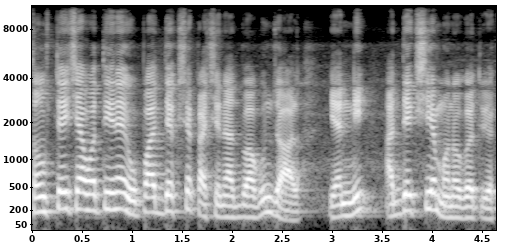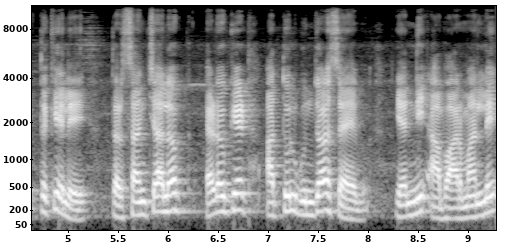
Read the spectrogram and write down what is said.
संस्थेच्या वतीने उपाध्यक्ष काशीनाथ गुंजाळ यांनी अध्यक्षीय मनोगत व्यक्त केले. तर संचालक ॲडव्होकेट अतुल गुंजाळ साहेब यांनी आभार मानले.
